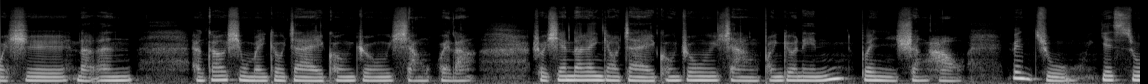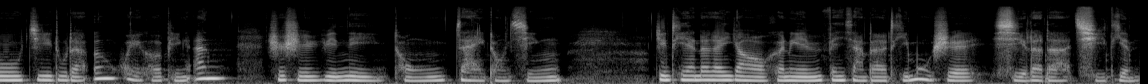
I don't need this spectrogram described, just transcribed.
我是乐恩，很高兴我们又在空中相会了。首先，乐恩要在空中向朋友您问声好，愿主耶稣基督的恩惠和平安时时与你同在同行。今天，乐恩要和您分享的题目是喜乐的起点。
